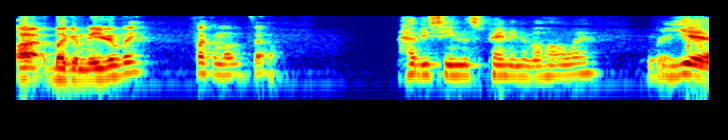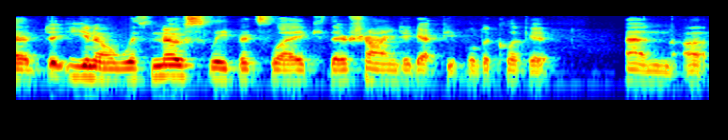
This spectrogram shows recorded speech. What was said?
Uh, like immediately, fucking love the title. Have you seen this painting of a hallway? Great. Yeah, d- you know, with no sleep, it's like they're trying to get people to click it. And uh,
